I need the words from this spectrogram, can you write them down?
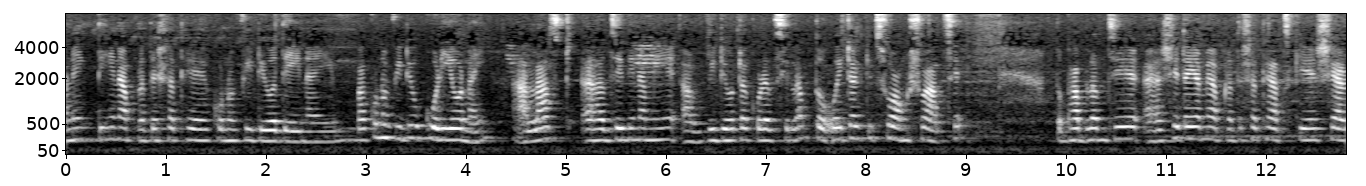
অনেক দিন আপনাদের সাথে কোনো ভিডিও দেই নাই বা কোনো ভিডিও করিও নাই। আর লাস্ট যেদিন আমি ভিডিওটা করেছিলাম, তো ওইটার কিছু অংশ আছে। তো ভাবলাম যে সেটাই আমি আপনাদের সাথে আজকে শেয়ার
